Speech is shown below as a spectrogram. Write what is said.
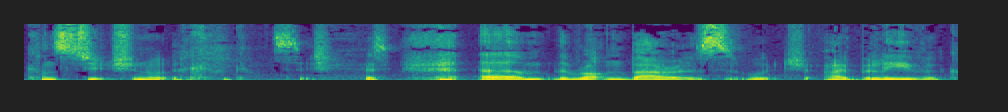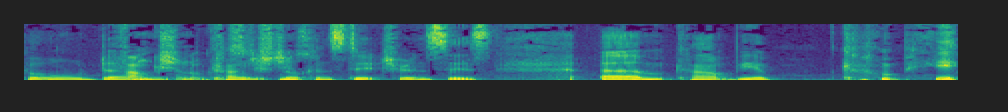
constitutional, um, the rotten boroughs, which I believe are called um, Functional functional constituencies, um, can't be a, can't be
